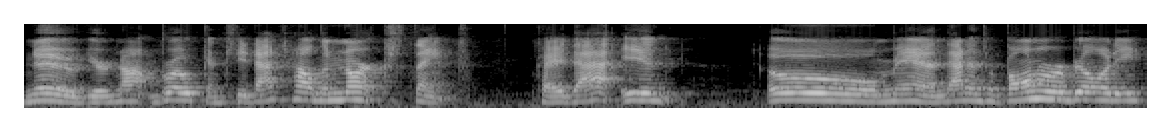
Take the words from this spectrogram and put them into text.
No, you're not broken. See, that's how the narcs think. Okay, that is, oh man, that is a vulnerability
